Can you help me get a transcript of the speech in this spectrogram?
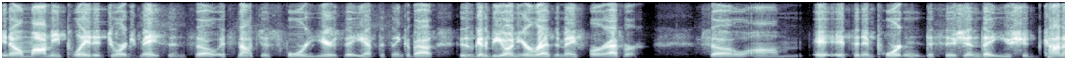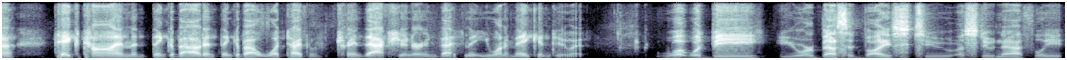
you know mommy played at george mason so it's not just four years that you have to think about this is going to be on your resume forever so um, it, it's an important decision that you should kind of take time and think about and think about what type of transaction or investment you want to make into it. What would be your best advice to a student athlete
